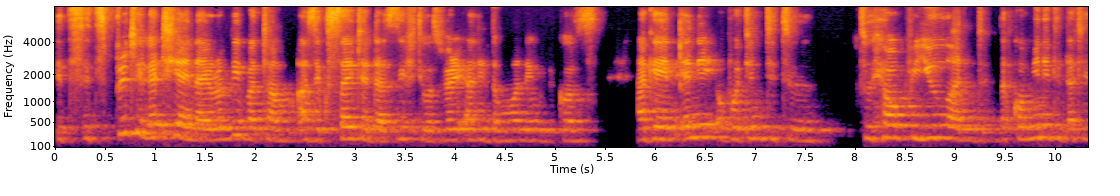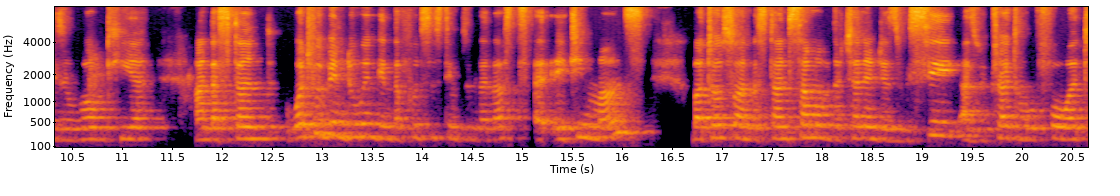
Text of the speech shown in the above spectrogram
it's, it's pretty late here in Nairobi, but I'm as excited as if it was very early in the morning because, again, any opportunity to, to help you and the community that is involved here understand what we've been doing in the food systems in the last uh, 18 months but also understand some of the challenges we see as we try to move forward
